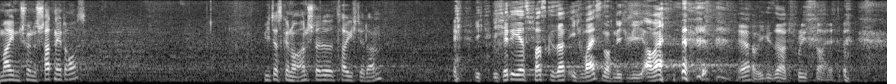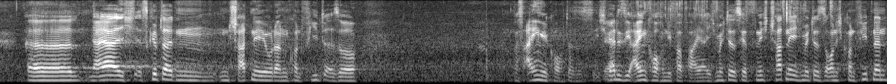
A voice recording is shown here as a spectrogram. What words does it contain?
mache ich ein schönes Chutney draus. Wie ich das genau anstelle, zeige ich dir dann. Ich, ich hätte jetzt fast gesagt, ich weiß noch nicht wie, aber ja, wie gesagt, Freestyle. Äh, naja, ich, es gibt halt einen, Chutney oder einen Konfit, also was eingekocht. Das ist, ich Ja. werde sie einkochen, die Papaya. Ich möchte es jetzt nicht Chutney, ich möchte es auch nicht Konfit nennen.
